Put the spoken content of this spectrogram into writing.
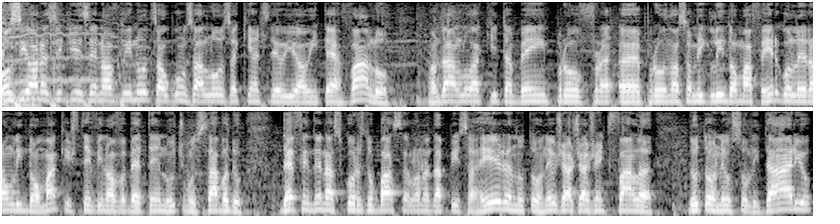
Onze horas e 19 minutos, alguns alôs aqui antes de eu ir ao intervalo. Mandar alô aqui também pro, eh, pro nosso amigo Lindomar Ferreira, goleirão Lindomar, que esteve em Nova Betânia no último sábado, defendendo as cores do Barcelona da Pissarreira no torneio. Já já a gente fala do torneio solidário.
